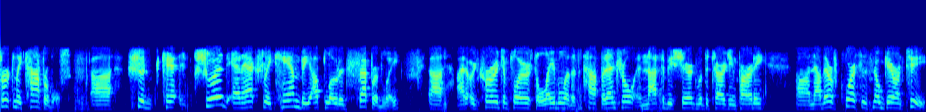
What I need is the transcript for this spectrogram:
certainly comparables, uh, should can, should and actually can be uploaded separately. Uh, I encourage employers to label it as confidential and not to be shared with the charging party. Uh, now, there, of course, is no guarantee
